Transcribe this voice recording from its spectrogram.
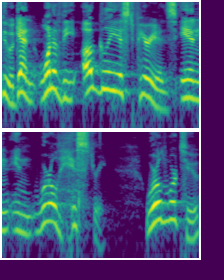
II, again, one of the ugliest periods in, in world history, World War II,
